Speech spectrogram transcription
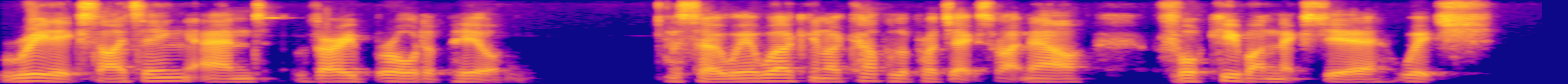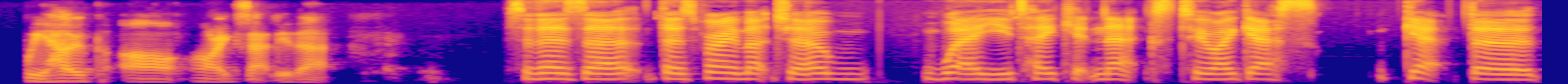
really exciting and very broad appeal. So we're working on a couple of projects right now for Q1 next year, which we hope are are exactly that. So there's a there's very much a where you take it next to, I guess, get the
